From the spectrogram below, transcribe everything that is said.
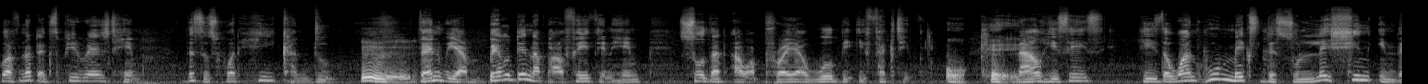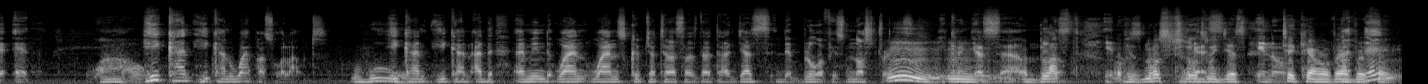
who have not experienced him, this is what he can do. Hmm. Then we are building up our faith in him so that our prayer will be effective. Okay. Now he says he's the one who makes desolation in the earth. wow. He can he can wipe us all out. Whoa. He can he can add I mean one one scripture tells us that at just the blow of his nostrils he can just um, Mm, a you know, blast of his nostrils yes, will just you know. take care of But everything. then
